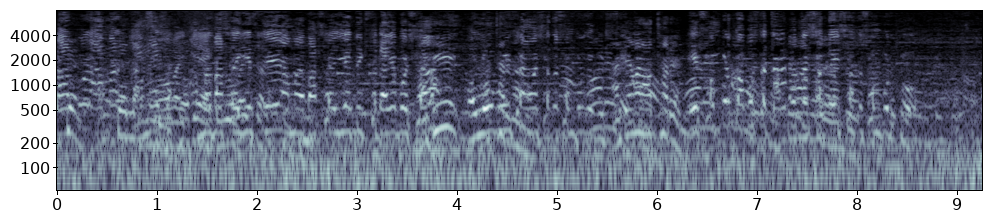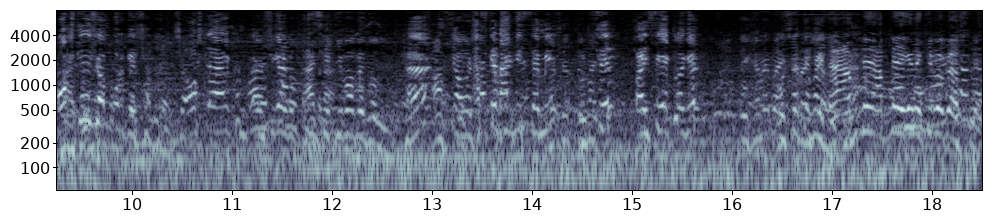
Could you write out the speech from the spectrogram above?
তারপর আমার বাসায় গেছে আমার বাসায় গিয়ে দেখছে টাকা পয়সা। ও লোক হয়েছে আমার সাথে সম্পর্ক করছে। এই সম্পর্ক অবস্থা চার সাথে সম্পর্ক। অশ্লীল সম্পর্কের সাথে। সে অশ্লীল এখন স্বীকার করতেছে কীভাবে চলবে হ্যাঁ? আজকে ডাক দিচ্ছে আমি। উঠছে পাইছি এক লাগে। আপনি আপনি এখানে কীভাবে আসলেন?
